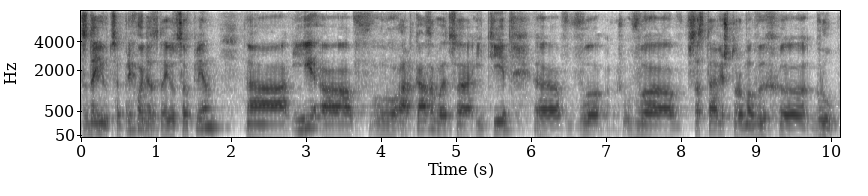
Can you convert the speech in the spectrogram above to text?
сдаются, приходят, сдаются в плен э, и э, в- отказываются идти э, в, в, в составе штурмовых э, групп.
